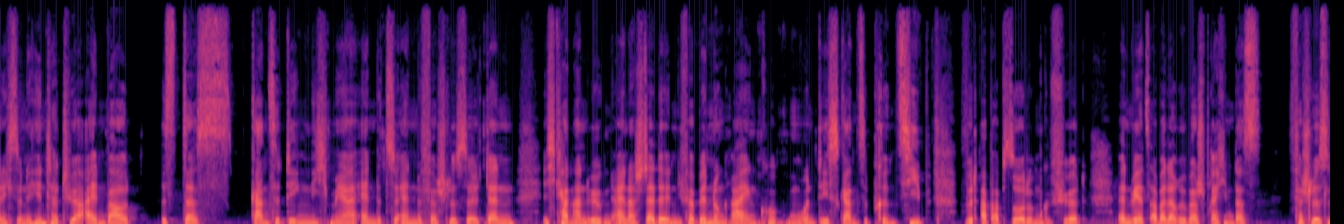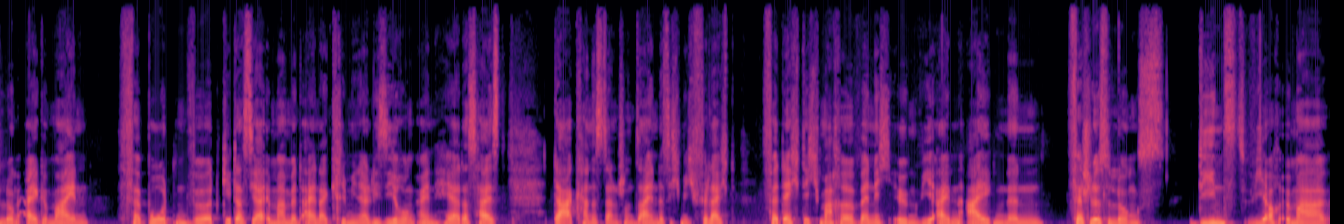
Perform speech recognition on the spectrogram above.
Wenn ich so eine Hintertür einbaue, ist das ganze Ding nicht mehr Ende zu Ende verschlüsselt. Denn ich kann an irgendeiner Stelle in die Verbindung reingucken und das ganze Prinzip wird ab absurdum geführt. Wenn wir jetzt aber darüber sprechen, dass Verschlüsselung allgemein verboten wird, geht das ja immer mit einer Kriminalisierung einher. Das heißt, da kann es dann schon sein, dass ich mich vielleicht verdächtig mache, wenn ich irgendwie einen eigenen Verschlüsselungsdienst, wie auch immer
